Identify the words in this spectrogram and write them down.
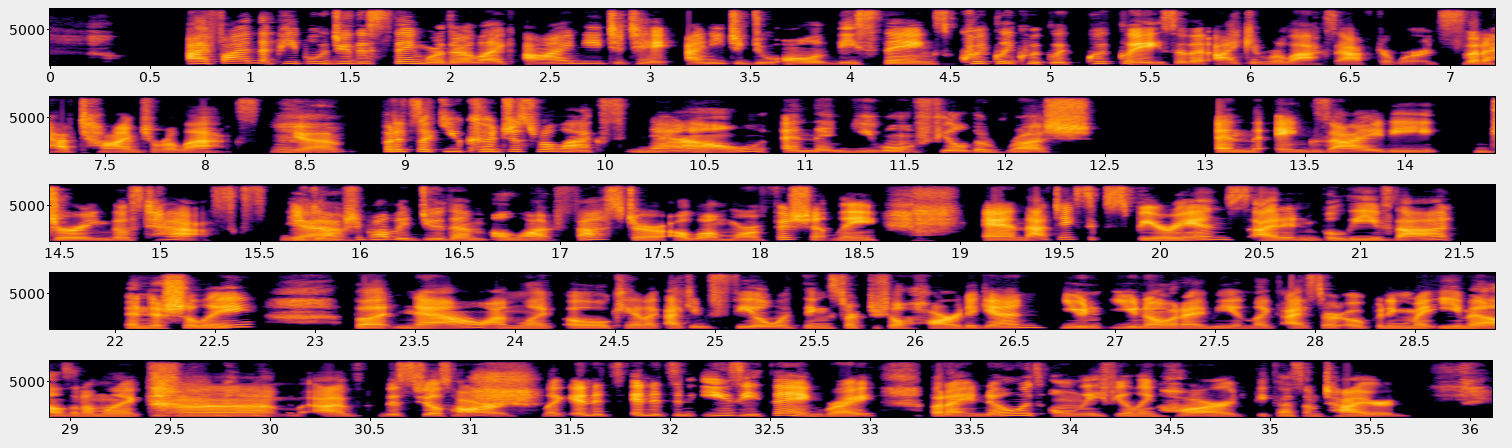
I find that people do this thing where they're like, I need to take, I need to do all of these things quickly, quickly, quickly so that I can relax afterwards, so that I have time to relax. yeah. But it's like you could just relax now and then you won't feel the rush and the anxiety during those tasks. You can actually probably do them a lot faster, a lot more efficiently. And that takes experience. I didn't believe that initially, but now I'm like, oh, okay, like I can feel when things start to feel hard again. You you know what I mean? Like I start opening my emails and I'm like, um, I've, this feels hard. Like and it's and it's an easy thing, right? But I know it's only feeling hard because I'm tired.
